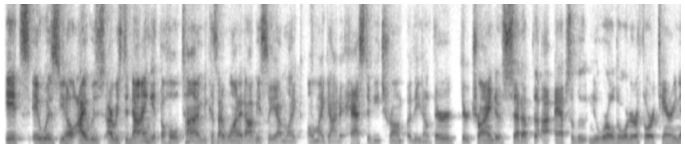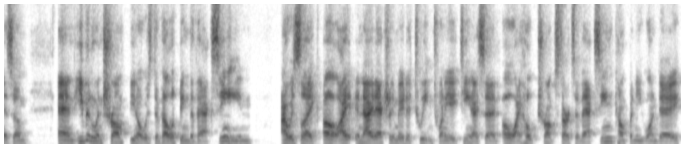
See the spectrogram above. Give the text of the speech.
it's it was you know i was i was denying it the whole time because i wanted obviously i'm like oh my god it has to be trump. You know they're they're trying to set up the uh, absolute new world order authoritarianism. And even when trump you know was developing the vaccine i was like oh i and i'd actually made a tweet in 2018 i said oh i hope trump starts a vaccine company one day.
